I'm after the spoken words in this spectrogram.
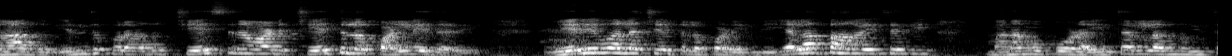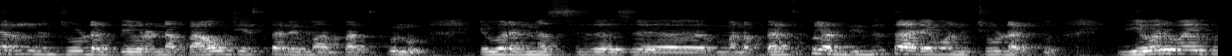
రాదు. ఎందుకు రాదు? చేసిన వాడి చేతిలో పడలేదు అది. వేరే వాళ్ళ చేతిలో పడింది. ఎలా బాగవుతుంది మనము కూడా ఇతరులను ఇతరులను చూడద్దు. ఎవరన్నా బాగు చేస్తారేమో మన బ్రతుకులు. ఎవరన్నా మన బ్రతుకులను దిద్దుతారేమో అని చూడద్దు. ఇది ఎవరి వైపు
